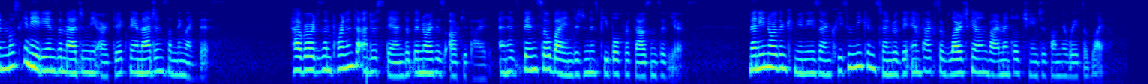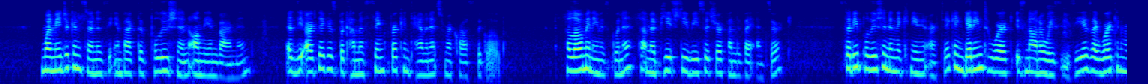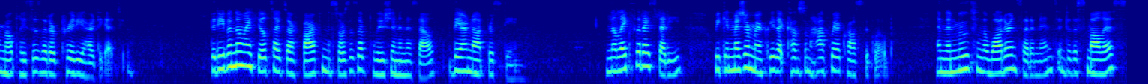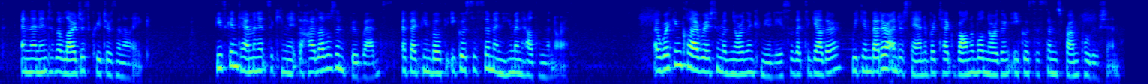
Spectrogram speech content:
When most Canadians imagine the Arctic, they imagine something like this. However, it is important to understand that the North is occupied, and has been so by Indigenous people for thousands of years. Many northern communities are increasingly concerned with the impacts of large-scale environmental changes on their ways of life. One major concern is the impact of pollution on the environment, as the Arctic has become a sink for contaminants from across the globe. Hello, my name is Gwyneth. I'm a PhD researcher funded by NSERC study pollution in the Canadian Arctic, and getting to work is not always easy as I work in remote places that are pretty hard to get to. But even though my field sites are far from the sources of pollution in the south, they are not pristine. In the lakes that I study, we can measure mercury that comes from halfway across the globe, and then moves from the water and sediments into the smallest and then into the largest creatures in a lake. These contaminants accumulate to high levels in food webs, affecting both ecosystem and human health in the north. I work in collaboration with northern communities so that together we can better understand and protect vulnerable northern ecosystems from pollution.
